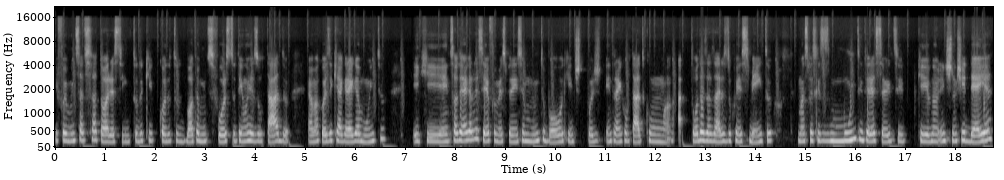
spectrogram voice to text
e foi muito satisfatório, assim, tudo que quando tu bota muito esforço, tu tem um resultado, é uma coisa que agrega muito e que a gente só tem a agradecer. Foi uma experiência muito boa, que a gente pôde entrar em contato com a, a, todas as áreas do conhecimento, umas pesquisas muito interessantes que não, a gente não tinha ideia.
